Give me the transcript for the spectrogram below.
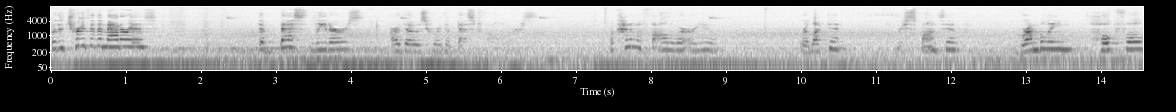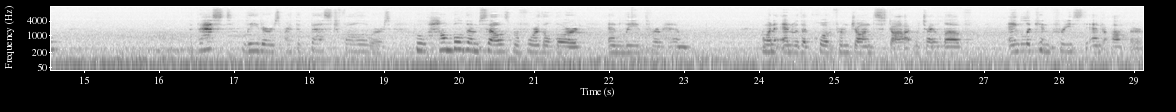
But the truth of the matter is, the best leaders are those who are the best followers. What kind of a follower are you? Reluctant, responsive, grumbling, hopeful? The best leaders are the best followers who humble themselves before the Lord and lead through him. I want to end with a quote from John Stott, which I love, Anglican priest and author.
